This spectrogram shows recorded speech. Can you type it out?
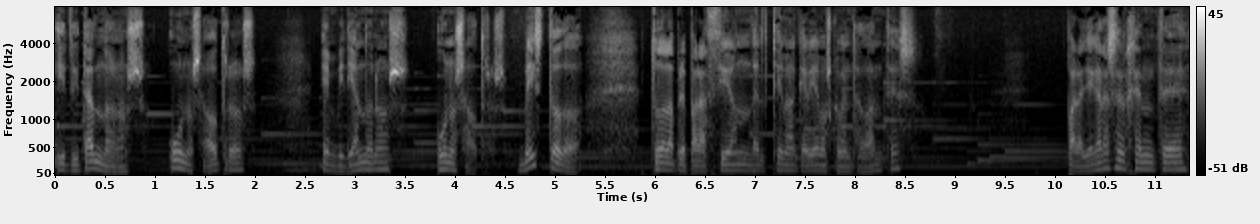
irritándonos unos a otros envidiándonos unos a otros. ¿Veis todo, toda la preparación del tema que habíamos comentado antes? Para llegar a ser gente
